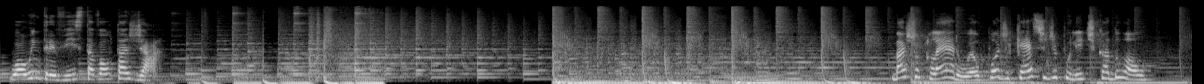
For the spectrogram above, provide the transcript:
O UOL Entrevista volta já. Baixo Clero é o podcast de política do UOL.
